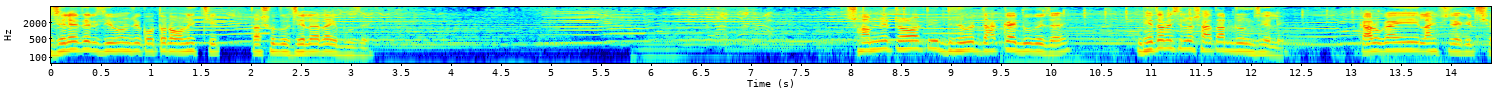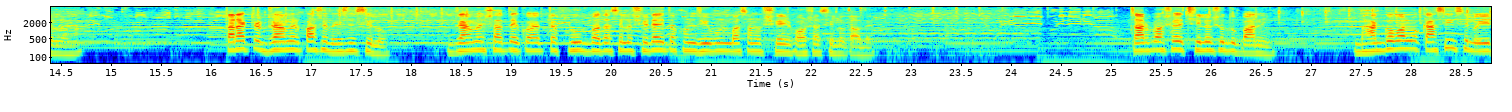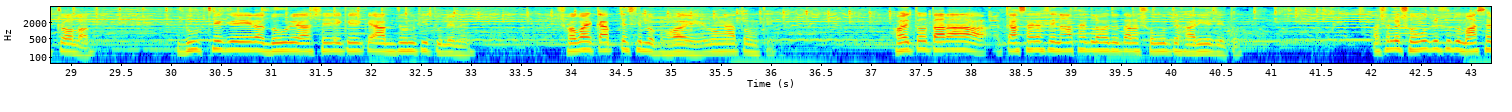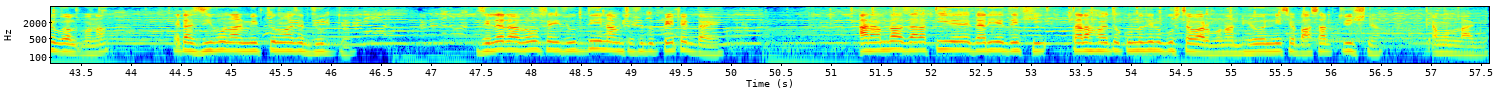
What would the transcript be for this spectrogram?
জেলেদের জীবন যে কতটা অনিশ্চিত, তা শুধু জেলেরাই বুঝে। সামনের ট্রলারটি ঢেউয়ের ধাক্কায় ডুবে যায়। ভেতরে ছিল সাত আটজন জেলে। কারও গায়ে লাইফ জ্যাকেট ছিল না। তারা একটা ড্রামের পাশে ভেসেছিল। ড্রামের সাথে কয়েকটা ফ্লুট বাঁধা ছিল, সেটাই তখন জীবন বাঁচানোর শেষ ভরসা ছিল তাদের। চারপাশে ছিল শুধু পানি। ভাগ্য ভালো কাছেই ছিল এই ট্রলার। দূর থেকে এরা দৌড়ে আসে, একে একে আটজনকে তুলে নেয়। সবাই কাঁপতেছিল ভয় এবং আতঙ্কে। হয়তো তারা কাছাকাছি না থাকলে হয়তো তারা সমুদ্রে হারিয়ে যেত। আসলে সমুদ্রে শুধু মাছের গল্প না, এটা জীবন আর মৃত্যুর মাঝের যুদ্ধ জেলেরা রোজ এই যুদ্ধেই নামছে, শুধু পেটের দায়ে। আর আমরা যারা তীরে দাঁড়িয়ে দেখি, তারা হয়তো কোনোদিনও বুঝতে পারব না, ঢেউয়ের নিচে বাসার তৃষ্ণা কেমন লাগে।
